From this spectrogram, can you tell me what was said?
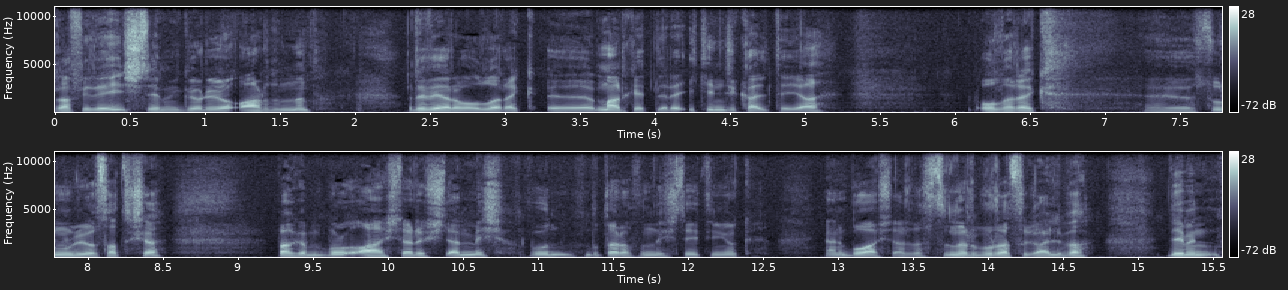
rafine işlemi görüyor. Ardından Rivera olarak e, marketlere ikinci kalite yağ olarak e, sunuluyor satışa. Bakın bu ağaçlar işlenmiş. Bu, bu tarafında hiç zeytin yok. Yani bu ağaçlarda sınır burası galiba. Demin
